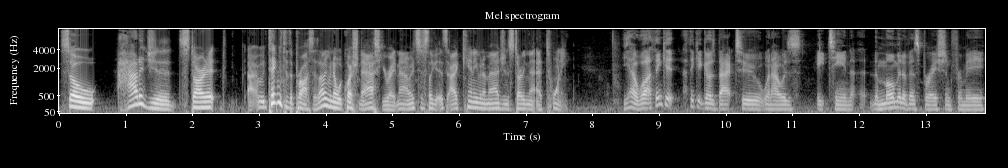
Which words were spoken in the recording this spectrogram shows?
So, how did you start it? I mean, take me through the process. I don't even know what question to ask you right now. It's just like it's, I can't even imagine starting that at 20. Yeah. Well, I think it. I think it goes back to when I was 18. The moment of inspiration for me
